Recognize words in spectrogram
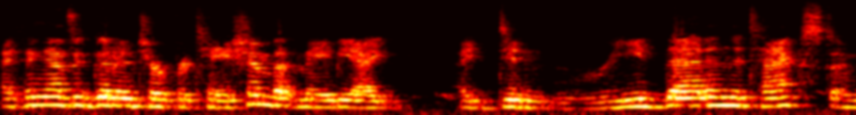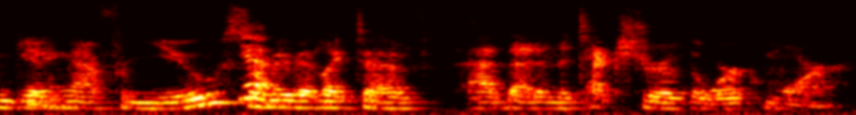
I think that's a good interpretation, but maybe I I didn't read that in the text. I'm getting that from you, so Yeah. maybe I'd like to have had that in the texture of the work more.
